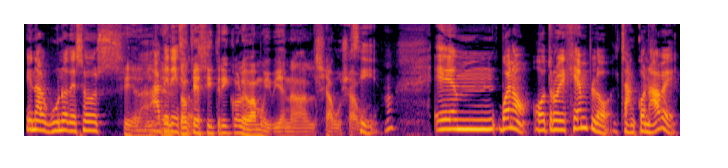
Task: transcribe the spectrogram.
en alguno de esos Sí, el, el aderezos. toque cítrico le va muy bien al shabu shabu. Sí. Em, bueno, otro ejemplo, el chankonabe. Eh,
